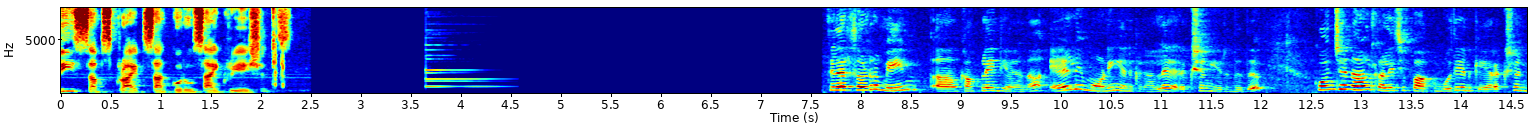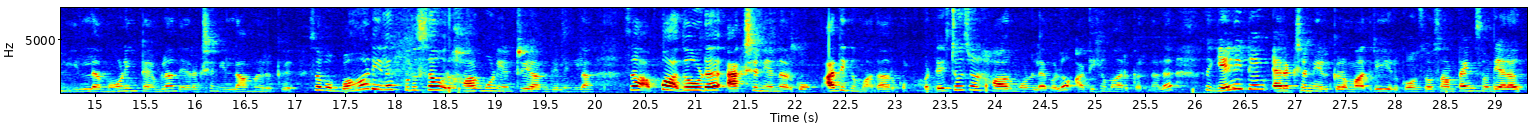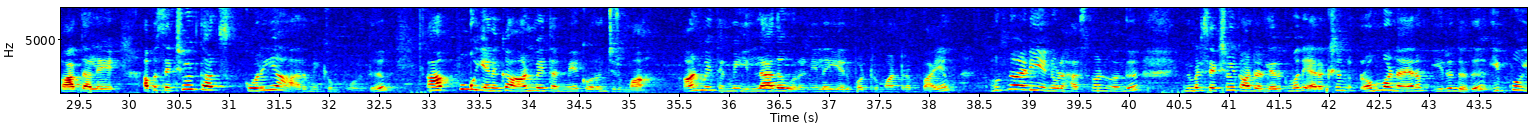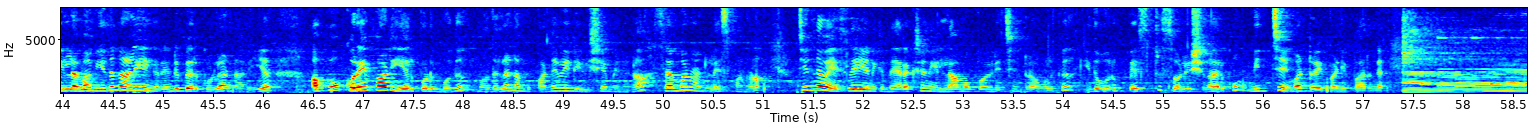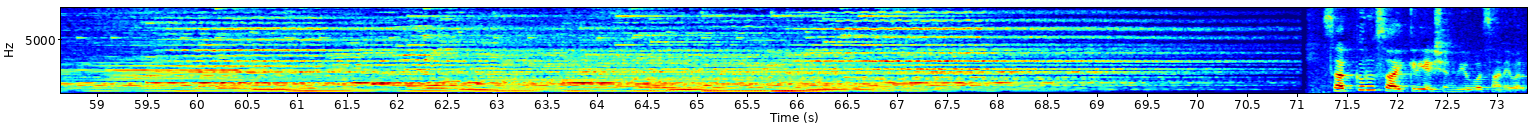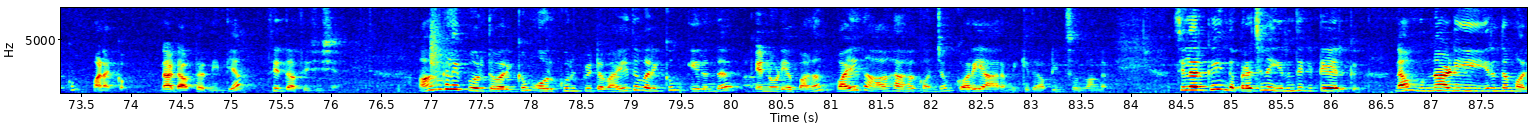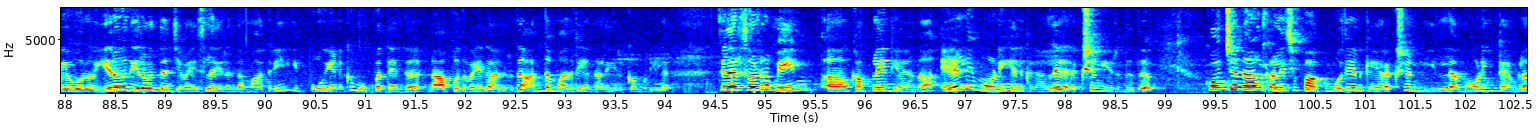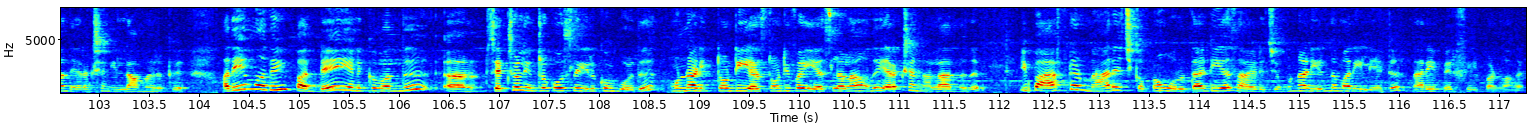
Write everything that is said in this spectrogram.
Please subscribe Sadhguru Sai Creations. சிலர் சொல்கிற main complaint என்னென்னா ஏர்லி மார்னிங் எனக்கு நல்ல எரெக்ஷன் இருந்தது கொஞ்ச நாள் கழித்து பார்க்கும்போது எனக்கு எரெக்ஷன் இல்லை. மார்னிங் டைமில் அந்த எரெக்ஷன் இல்லாமல் இருக்குது ஸோ அப்போ பாடியில் புதுசாக ஒரு ஹார்மோன் என்ட்ரி ஆகுது இல்லைங்களா? ஸோ அப்போ அதோட ஆக்ஷன் என்ன இருக்கும்? அதிகமாக தான் இருக்கும். இப்போ டெஸ்டோஸ்டரான் ஹார்மோன் லெவலும் அதிகமாக இருக்கிறதுனால ஸோ எனி டைம் எரெக்ஷன் இருக்கிற மாதிரியே இருக்கும். ஸோ சம்டைம்ஸ் வந்து யாராவது பார்த்தாலே அப்போ செக்ஷுவல் தாட்ஸ் குறைய ஆரம்பிக்கும் போது அப்போது எனக்கு ஆண்மைத்தன்மையே குறைஞ்சிருமா? ஆண்மைத்தன்மை இல்லாத ஒரு நிலை ஏற்பட்டுருமான்ற பயம் முன்னாடி என்னோட ஹஸ்பண்ட் வந்து இந்த மாதிரி செக்ஷுவல் கான்டாக்டில் இருக்கும்போது எரெக்ஷன் ரொம்ப நேரம் இருந்தது. இப்போ இல்லை மேம் இதனாலே எங்கள் ரெண்டு பேருக்குள்ள நிறைய அப்போது குறைபாடு ஏற்படும் போது முதல்ல நம்ம பண்ண வேண்டிய விஷயம் என்னென்னா செமன் அனலைஸ் பண்ணணும். சின்ன வயசில் எனக்கு இந்த எரக்ஷன் இல்லாமல் போயிடுச்சுன்றவங்களுக்கு இது ஒரு பெஸ்ட் சொல்யூஷனாக இருக்கும். நிச்சயமாக ட்ரை பண்ணி பாருங்கள் சத்குரு சாய் கிரியேஷன் வியூவர்ஸ் அனைவருக்கும் வணக்கம். நான் டாக்டர் நித்யா சித்தா ஃபிசிஷியன் ஆண்களை பொறுத்த வரைக்கும் ஒரு குறிப்பிட்ட வயது வரைக்கும் இருந்த என்னுடைய பலம் வயது ஆக ஆக கொஞ்சம் குறைய ஆரம்பிக்குது அப்படின்னு சொல்லுவாங்க. சிலருக்கு இந்த பிரச்சனை இருந்துக்கிட்டே இருக்குது நான் முன்னாடி இருந்த மாதிரியே ஒரு இருபது இருபத்தஞ்சி வயசில் இருந்த மாதிரி இப்போது எனக்கு முப்பத்தைந்து நாற்பது வயது ஆகுறது அந்த மாதிரி என்னால் இருக்க முடியல. சிலர் சொல்கிற மெயின் கம்ப்ளைண்ட் என்னென்னா ஏர்லி மார்னிங் எனக்கு நல்ல எரெக்ஷன் இருந்தது. கொஞ்ச நாள் கழித்து பார்க்கும்போது எனக்கு எரெக்ஷன் இல்லை. மார்னிங் டைமில் அந்த எரெக்ஷன் இல்லாமல் இருக்குது அதே மாதிரி பர் டே எனக்கு வந்து செக்ஷுவல் இன்டர்கோர்ஸில் இருக்கும்போது முன்னாடி டுவெண்ட்டி இயர்ஸ் டுவெண்ட்டி ஃபைவ் இயர்ஸ்லலாம் வந்து எரெக்ஷன் நல்லா இருந்தது. இப்போ ஆஃப்டர் மேரேஜ்க்கு அப்புறம் ஒரு தேர்ட்டி இயர்ஸ் ஆகிடுச்சு முன்னாடி இருந்த மாதிரி இல்லையன்ட்டு நிறைய பேர் ஃபீல் பண்ணுவாங்க.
